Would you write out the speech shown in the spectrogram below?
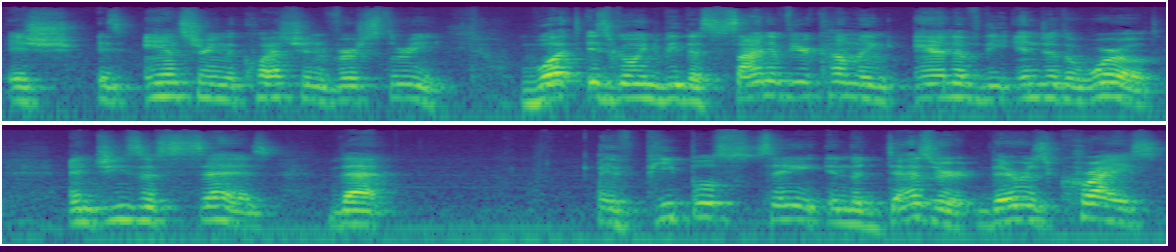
is, is answering the question in verse 3 What is going to be the sign of your coming and of the end of the world? And Jesus says that if people say in the desert, there is Christ,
